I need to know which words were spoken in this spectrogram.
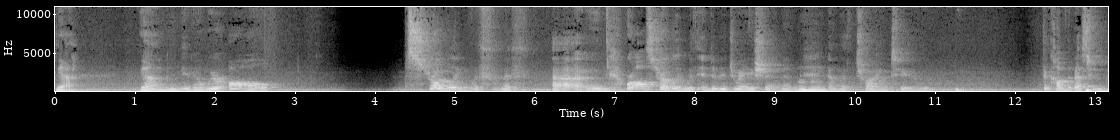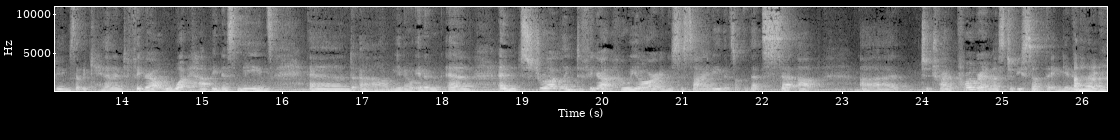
yeah, yeah. And, you know, we're all struggling with with uh, we're all struggling with individuation and Mm-hmm. and with trying to become the best human beings that we can and to figure out what happiness means and um, you know in an, and and struggling to figure out who we are in a society that's that's set up uh, to try to program us to be something you know Uh-huh. like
